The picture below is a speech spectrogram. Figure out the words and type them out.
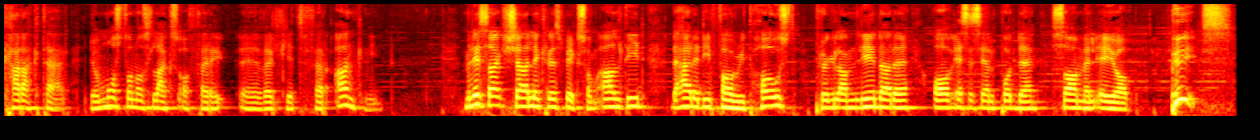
karaktär. Det måste ha någon slags av eh, verklighetsförankring. Med det sagt, kärlek, respekt som alltid. Det här är din favorithost, programledare av SSL-podden, Samuel Ejob. Peace!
